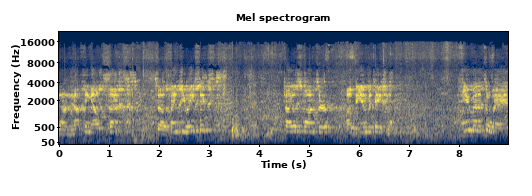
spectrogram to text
worn nothing else since. So thank you, ASICS, title sponsor of the Invitational. A few minutes away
